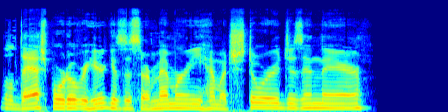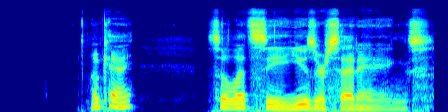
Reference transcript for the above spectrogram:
little dashboard over here gives us our memory, how much storage is in there. Okay, so let's see, user settings.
